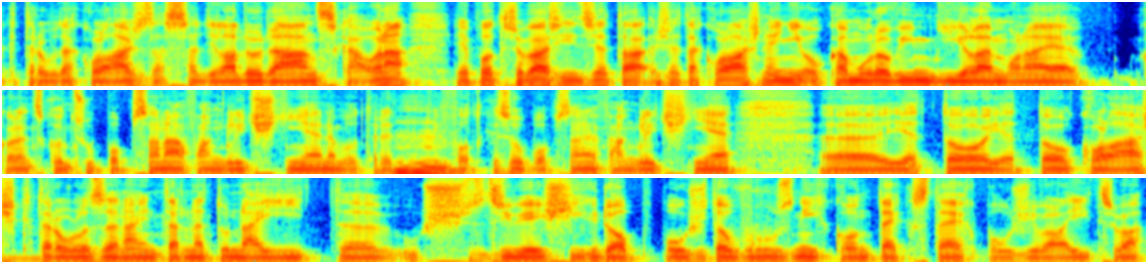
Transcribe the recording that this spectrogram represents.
kterou ta koláž zasadila do Dánska. Ona je potřeba říct, že ta, že ta koláž není okamurovým dílem, ona je konec konců popsaná v angličtině, nebo tedy ty hmm. fotky jsou popsané v angličtině. Eh, je to, je to koláž, kterou lze na internetu najít eh, už z dřívějších dob, použitou v různých kontextech. Používali ji třeba,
